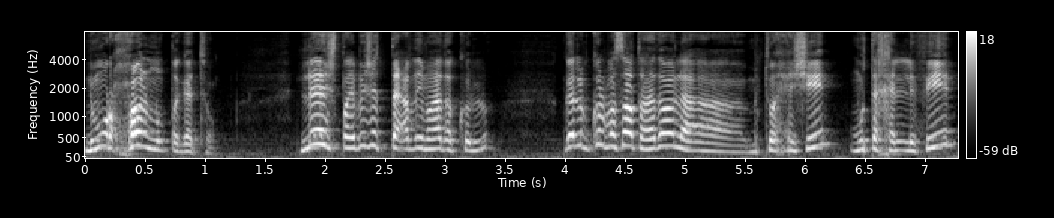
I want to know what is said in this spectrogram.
نمر حول منطقتهم. ليش؟ طيب إيش التعظيم هذا كله؟ قال بكل بساطة هذول آه، متوحشين متخلفين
